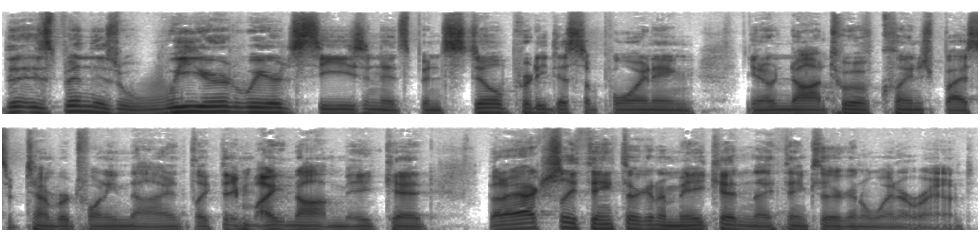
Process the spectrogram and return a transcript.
It's been this weird, weird season. It's been still pretty disappointing, you know, not to have clinched by September 29th. Like they might not make it, but I actually think they're going to make it, and I think they're going to win a round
